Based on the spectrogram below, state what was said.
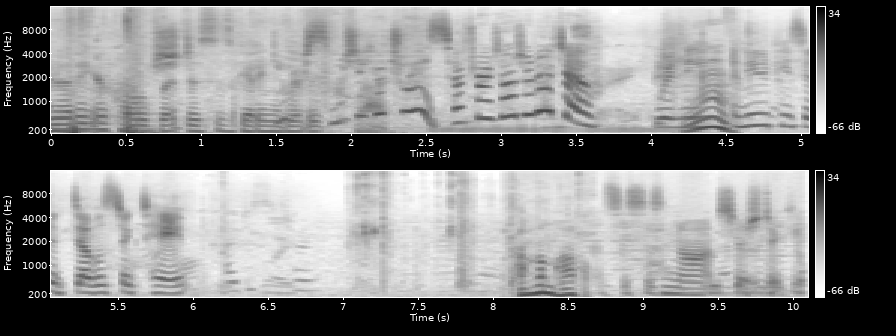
I know that you're cold, but this is getting really Switching hot. your dress after I told you not to. Whitney, Mm. I need a piece of double stick tape. I'm the model. This is not so sticky.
